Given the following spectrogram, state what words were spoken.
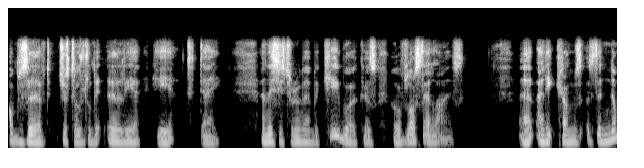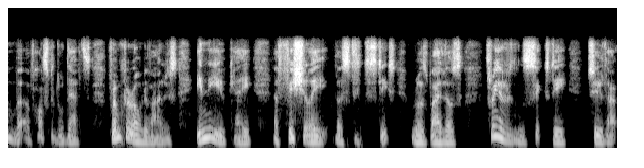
observed just a little bit earlier here today. And this is to remember key workers who have lost their lives. Uh, and it comes as the number of hospital deaths from coronavirus in the UK. Officially, the statistics rose by those 360 to that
